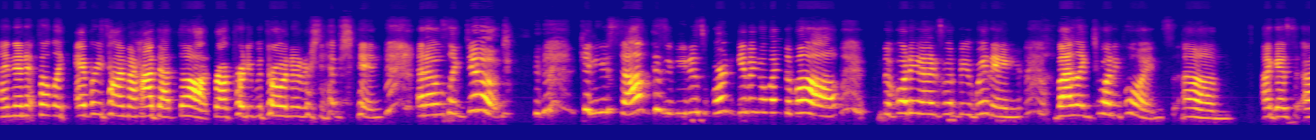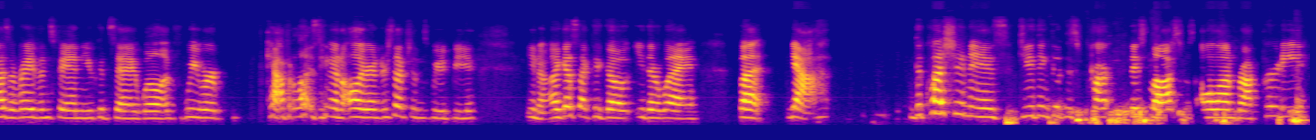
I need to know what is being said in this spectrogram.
And then it felt like every time I had that thought, Brock Purdy would throw an interception. And I was like, dude, can you stop? Because if you just weren't giving away the ball, the 49ers would be winning by like 20 points. Um, I guess as a Ravens fan, you could say, well, if we were capitalizing on all your interceptions, we'd be, you know, I guess that could go either way. But yeah, the question is, do you think that this part this loss was all on Brock Purdy?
